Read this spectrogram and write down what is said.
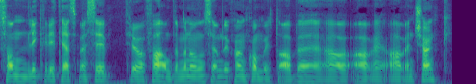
sånn likviditetsmessig, prøve å forhandle med noen og se om du kan komme ut av, eh, av, av, av en chunk.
